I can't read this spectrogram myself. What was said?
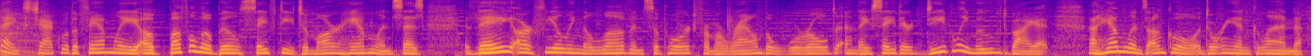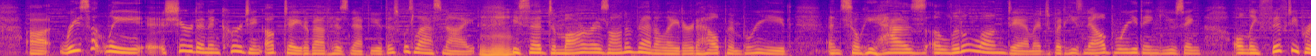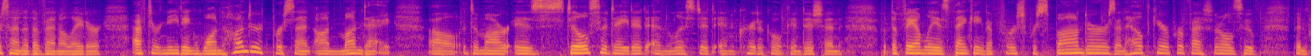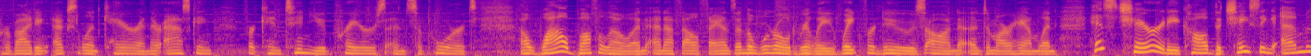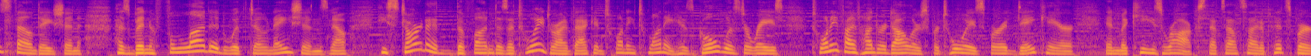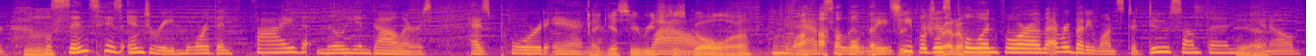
Thanks, Jack. Well, the family of Buffalo Bills safety Damar Hamlin says they are feeling the love and support from around the world, and they say they're deeply moved by it. Now, Hamlin's uncle, Dorrian Glenn, uh, recently shared an encouraging update about his nephew. This was last night. He said Damar is on a ventilator to help him breathe, and so he has a little lung damage, but he's now breathing using only 50% of the ventilator after needing 100% on Monday. Uh, Damar is still sedated and listed in critical condition, but the family is thanking the first responders and healthcare professionals who've been providing excellent care, and they're asking for continued prayers and support. Uh, while Buffalo and NFL fans and the world really wait for news on uh, Damar Hamlin, his charity called the Chasing M's Foundation has been flooded with donations. Now, he started the fund as a toy drive back in 2020. His goal was to raise $2,500 for toys for a daycare in McKees Rocks, that's outside of Pittsburgh. Well, since his injury, more than $5 million has poured in. I guess he reached Wow. his goal, huh? Mm, Wow, Absolutely. People just pulling for him. Everybody wants to do something, Yeah. you know.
